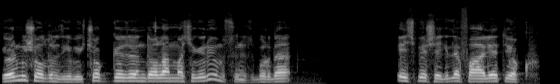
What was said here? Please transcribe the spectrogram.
Görmüş olduğunuz gibi çok göz önünde olan maçı görüyor musunuz? Burada hiçbir şekilde faaliyet yok.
